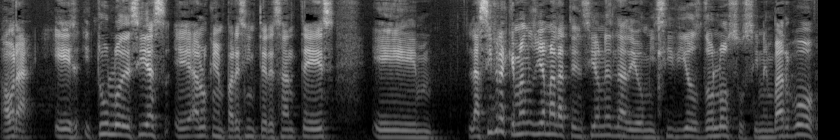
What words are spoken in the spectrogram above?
ahora, eh, y tú lo decías, eh, algo que me parece interesante es... Eh, la cifra que más nos llama la atención es la de homicidios dolosos. Sin embargo,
